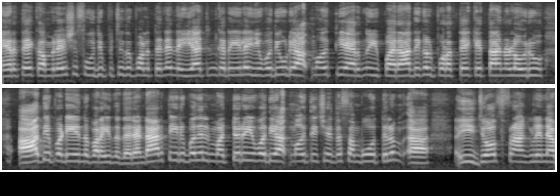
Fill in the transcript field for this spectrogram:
നേരത്തെ കമലേഷ് സൂചിപ്പിച്ചതുപോലെ തന്നെ നെയ്യാറ്റിൻകരയിലെ യുവതിയുടെ ആത്മഹത്യയായിരുന്നു ഈ പരാതികൾ പുറത്തേക്ക് എത്താനുള്ള ഒരു ആദ്യപടി എന്ന് പറയുന്നത്. രണ്ടായിരത്തി ഇരുപതിൽ മറ്റൊരു യുവതി ആത്മഹത്യ ചെയ്ത സംഭവത്തിലും ഈ ജോസ് ഫ്രാങ്ക്ലിന്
